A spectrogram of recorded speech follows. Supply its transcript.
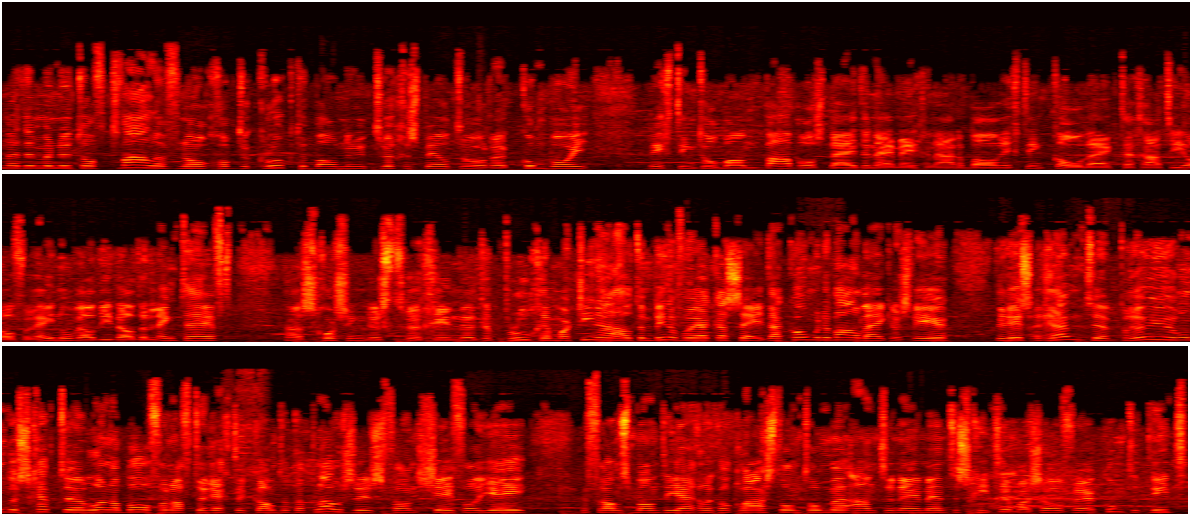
met een minuut of 12 nog op de klok. De bal nu teruggespeeld door uh, Comboy richting doelman Babos bij de Nijmegenaar. De bal richting Kolwijk. Daar gaat hij overheen, hoewel hij wel de lengte heeft. Nou, schorsing dus terug in eh, de ploeg. En Martina houdt hem binnen voor RKC. Daar komen de Waalwijkers weer. Er is ruimte. Breuer onderschept de lange bal vanaf de rechterkant. Het applaus is van Chevalier. De Fransman die eigenlijk al klaar stond om eh, aan te nemen en te schieten. Maar zover komt het niet.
